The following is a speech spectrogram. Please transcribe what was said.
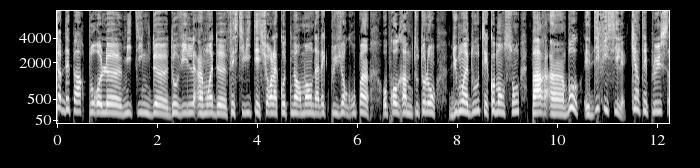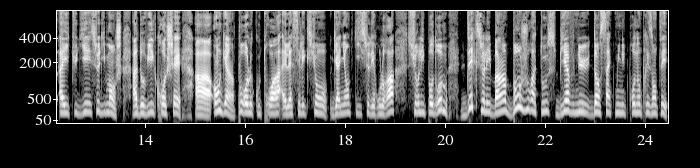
Top départ pour le meeting de Deauville, un mois de festivités sur la côte normande avec plusieurs groupes 1 au programme tout au long du mois d'août. Et commençons par un beau et difficile quintet plus à étudier ce dimanche à Deauville, crochet à Anguin pour le coup de 3 et la sélection gagnante qui se déroulera sur l'hippodrome d'Aix-les-Bains. Bonjour à tous, bienvenue dans 5 minutes prono présenté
